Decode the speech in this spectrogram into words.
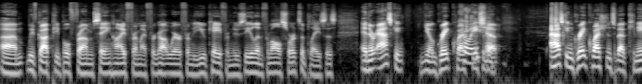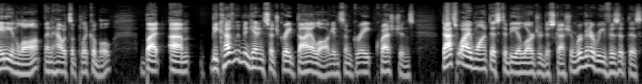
Um, we've got people from saying hi from I forgot where, from the UK, from New Zealand, from all sorts of places, and they're asking you know great questions Croatia. about asking great questions about Canadian law and how it's applicable. But um, because we've been getting such great dialogue and some great questions, that's why I want this to be a larger discussion. We're going to revisit this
